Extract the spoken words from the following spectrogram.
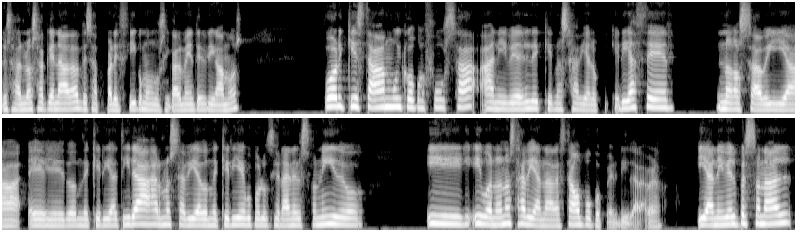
o sea, no saqué nada, desaparecí como musicalmente, digamos, porque estaba muy confusa a nivel de que no sabía lo que quería hacer, no sabía eh, dónde quería tirar, no sabía dónde quería evolucionar el sonido y, bueno, no sabía nada, estaba un poco perdida, la verdad. Y a nivel personal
